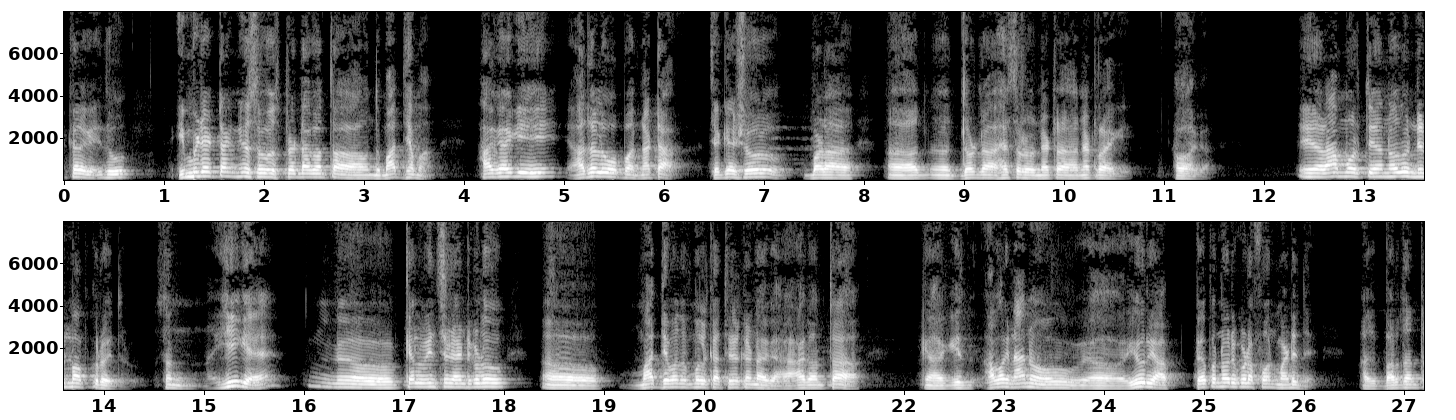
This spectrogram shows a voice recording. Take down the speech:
ಯಾಕಂದರೆ ಇದು ಇಮ್ಮಿಡಿಯೇಟಾಗಿ ನ್ಯೂಸ್ ಸ್ಪ್ರೆಡ್ ಆಗುವಂಥ ಒಂದು ಮಾಧ್ಯಮ. ಹಾಗಾಗಿ, ಅದರಲ್ಲೂ ಒಬ್ಬ ನಟ ಜಗ್ಗೇಶ್ ಅವರು ಭಾಳ ದೊಡ್ಡ ಹೆಸರು ನಟ ನಟರಾಗಿ ಅವಾಗ. ಈ ರಾಮಮೂರ್ತಿ ಅನ್ನೋದು ನಿರ್ಮಾಪಕರು ಇದ್ದರು ಸನ್ ಹೀಗೆ ಕೆಲವು ಇನ್ಸಿಡೆಂಟ್ಗಳು ಆ, ಮಾಧ್ಯಮದ ಮೂಲಕ ತಿಳ್ಕೊಂಡಾಗ ಆಗಂತ ಇದು ಅವಾಗ ನಾನು ಇವ್ರಿಗೆ ಪೇಪರ್ನವ್ರಿಗೆ ಕೂಡ ಫೋನ್ ಮಾಡಿದ್ದೆ. ಅದು ಬರೆದಂಥ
